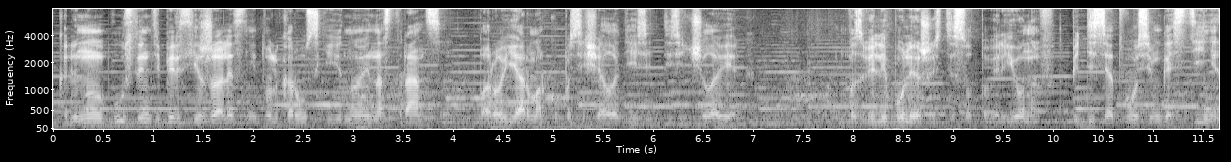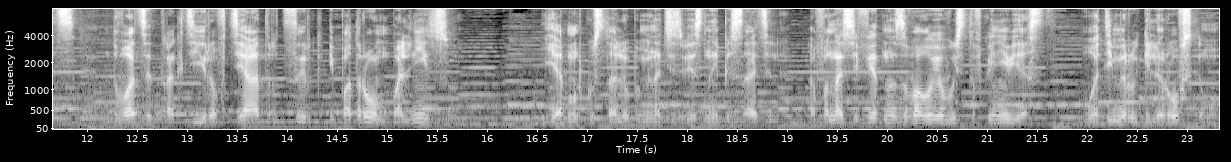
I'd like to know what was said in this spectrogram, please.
В коренную пустынь теперь съезжались не только русские, но и иностранцы. Порой ярмарку посещало 10 тысяч человек. Возвели более 600 павильонов, 58 гостиниц, 20 трактиров, театр, цирк, ипподром, больницу. Ярмарку стали упоминать известные писатели. Афанасий Фет называл ее выставкой невест. Владимиру Гелеровскому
